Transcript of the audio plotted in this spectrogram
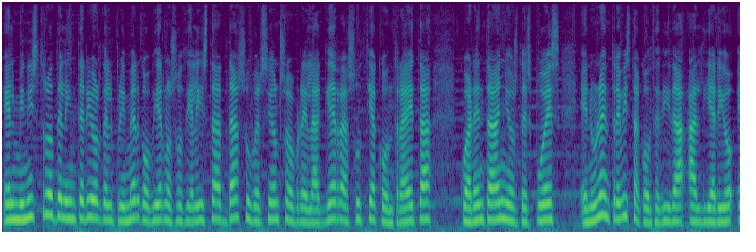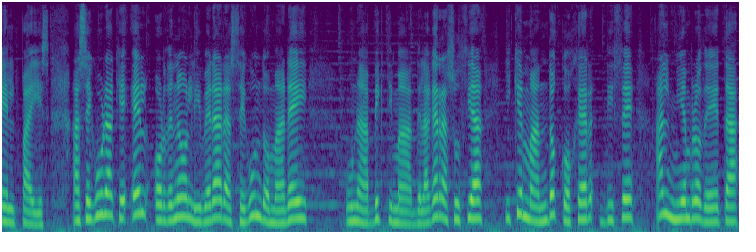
El ministro del Interior del primer gobierno socialista da su versión sobre la guerra sucia contra ETA 40 años después en una entrevista concedida al diario El País. Asegura que él ordenó liberar a Segundo Marey una víctima de la guerra sucia y que mandó coger, dice, al miembro de ETA,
